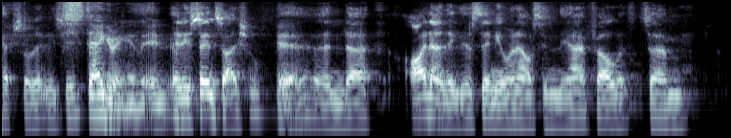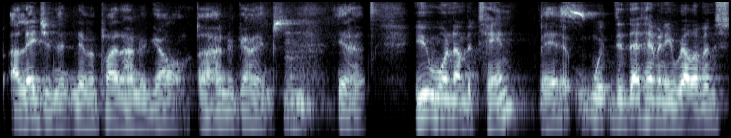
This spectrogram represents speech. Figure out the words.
Absolutely. Staggering. In, in, It is sensational. Yeah. And uh, I don't think there's anyone else in the AFL that's um, a legend that never played 100 goal, 100 games. You know. You wore number 10. Yes. Uh, Did that have any relevance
